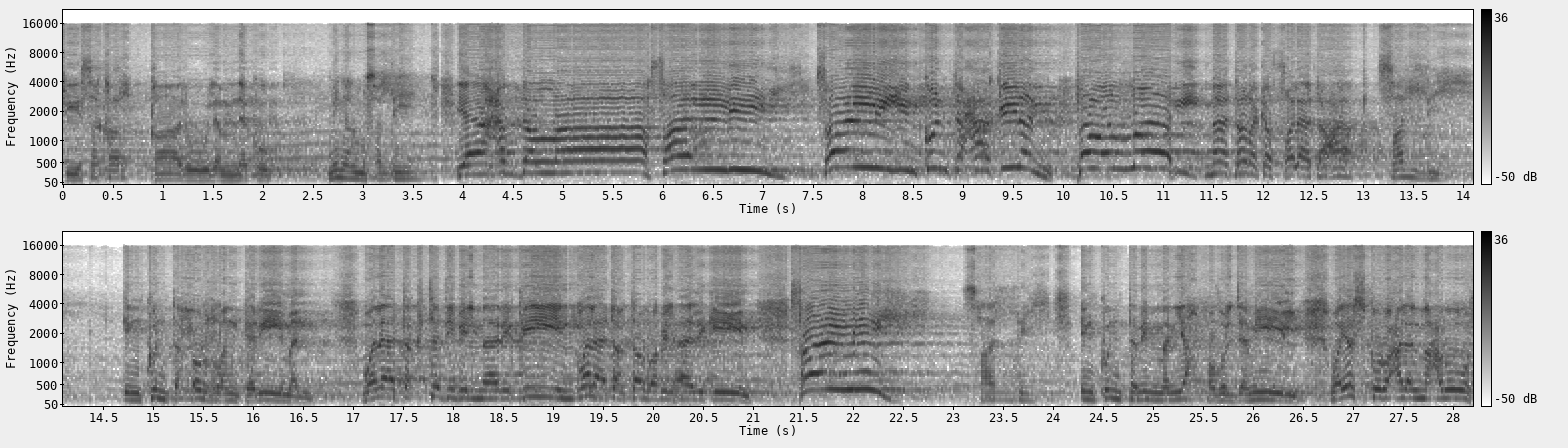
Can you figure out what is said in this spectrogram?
في سقر قالوا لم نك من المصلين. يا عبد الله صلي صلي إن كنت عاقلا فوالله ما ترك الصلاة عاق. صلي إن كنت حرا كريما ولا تقتدي بالمارقين ولا تغتر بالهالكين. صلي صلي إن كنت ممن يحفظ الجميل ويشكر على المعروف.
